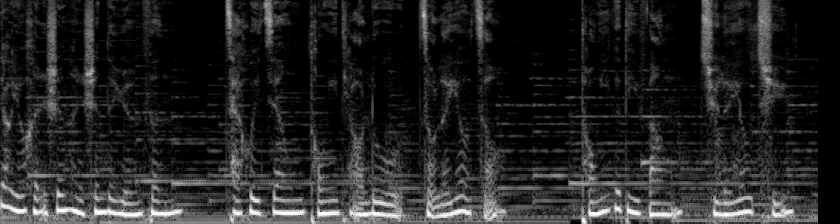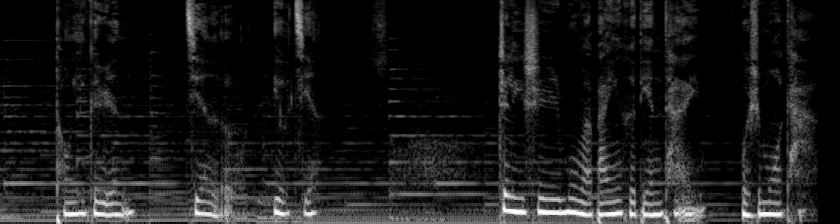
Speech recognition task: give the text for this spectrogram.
要有很深很深的缘分，才会将同一条路走了又走，同一个地方去了又去，同一个人见了又见。这里是木马八音盒电台，我是莫卡，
